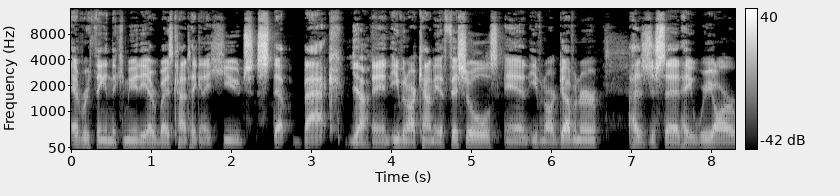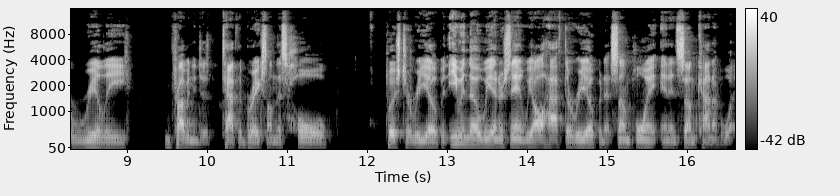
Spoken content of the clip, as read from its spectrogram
everything in the community. Everybody's kind of taking a huge step back. Yeah. And even our county officials and even our governor has just said, hey, we are really we probably need to tap the brakes on this whole push to reopen, even though we understand we all have to reopen at some point and in some kind of way.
